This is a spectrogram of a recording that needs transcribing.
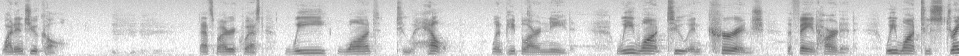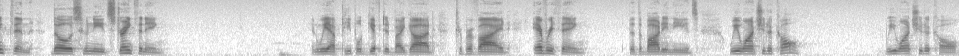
Why didn't you call? That's my request. We want to help when people are in need. We want to encourage the faint hearted. We want to strengthen those who need strengthening. And we have people gifted by God to provide everything that the body needs. We want you to call. We want you to call.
